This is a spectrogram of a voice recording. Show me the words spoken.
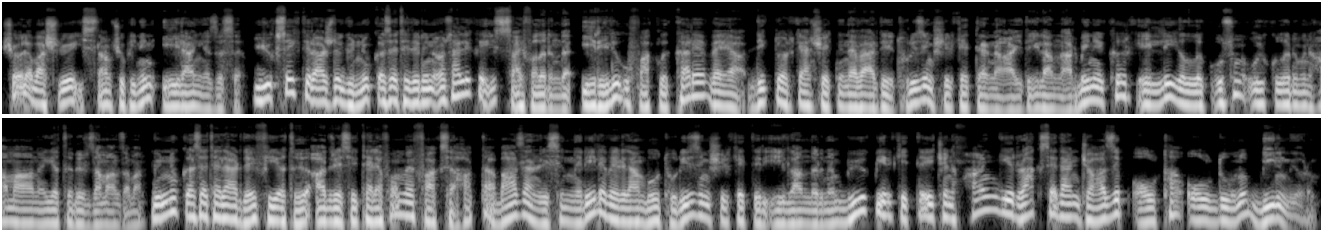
Şöyle başlıyor İslam Çupi'nin ilan yazısı. Yüksek tirajda günlük gazetelerin özellikle iç sayfalarında irili ufaklı kare veya dikdörtgen şekline verdiği turizm şirketlerine ait ilanlar beni 40-50 yıllık uzun uykularımın hamağına yatırır zaman zaman. Günlük gazetelerde fiyatı, adresi, telefon ve faksı hatta bazen resimleriyle verilen bu turizm şirketleri ilanlarının büyük bir kitle için hangi rakseden cazip olta olduğunu bilmiyorum.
